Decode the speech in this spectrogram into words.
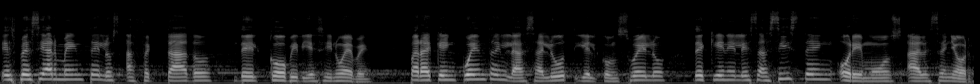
especialmente los afectados del COVID-19, para que encuentren la salud y el consuelo de quienes les asisten, oremos al Señor.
